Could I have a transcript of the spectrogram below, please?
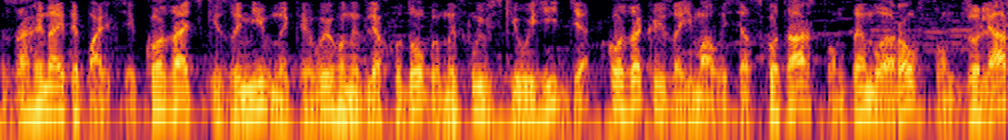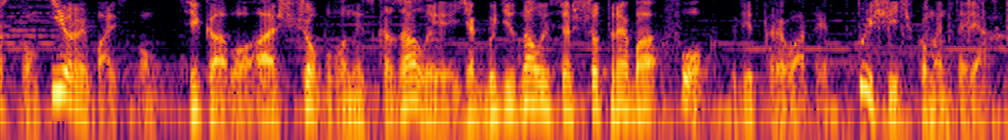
загинайте пальці, козацькі зимівники, вигони для худоби, мисливські угіддя. Козаки займалися скотарством, землеробством, бджолярством і рибальством. Цікаво, а що б вони сказали, якби дізналися, що треба ФОП відкривати? Пишіть в коментарях.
